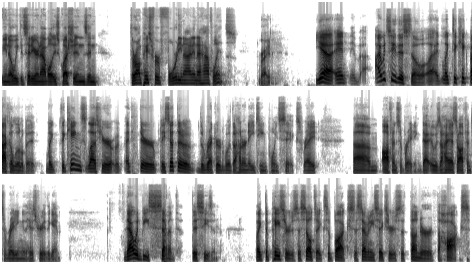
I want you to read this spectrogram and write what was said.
you know, we could sit here and have all these questions and they're on pace for 49 and a half wins. Right. Yeah, and uh, I would say this though, I'd like to kick back a little bit. Like the Kings last year, I think they're they set the the record with 118.6, right? Um, offensive rating. That it was the highest offensive rating in the history of the game. That would be seventh this season. Like the Pacers, the Celtics, the Bucks, the 76ers, the Thunder, the Hawks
